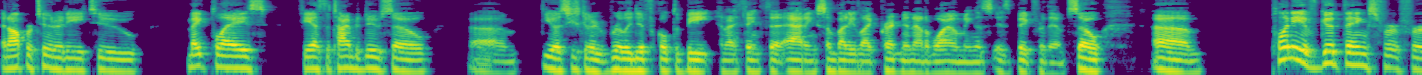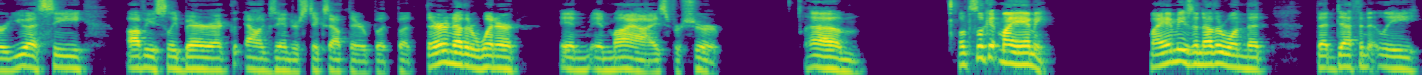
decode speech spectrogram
an opportunity to make plays, if he has the time to do so, um, USC is going to be really difficult to beat. And I think that adding somebody like Pregnon out of Wyoming is, is big for them. So, um, plenty of good things for, for USC. Obviously, Bear Alexander sticks out there, but but they're another winner in in my eyes for sure. Um, let's look at Miami. Miami is another one that that definitely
